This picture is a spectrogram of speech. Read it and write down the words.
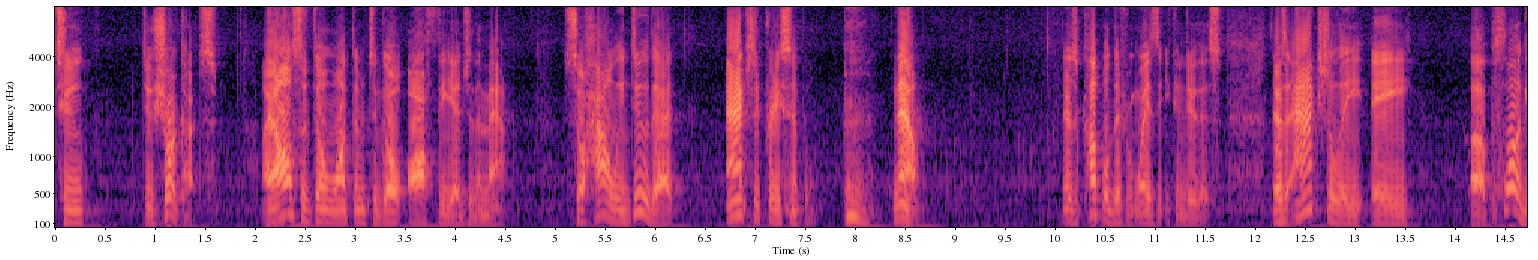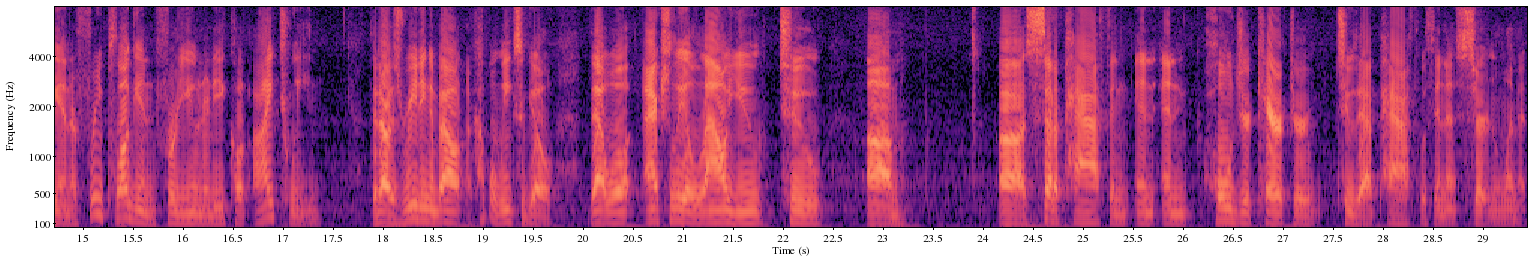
to do shortcuts. I also don't want them to go off the edge of the map. So how we do that, actually pretty simple. now, there's a couple different ways that you can do this. There's actually a, a plugin, a free plugin for Unity called iTween that I was reading about a couple weeks ago that will actually allow you to um, uh, set a path and, and, and hold your character to that path within a certain limit.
